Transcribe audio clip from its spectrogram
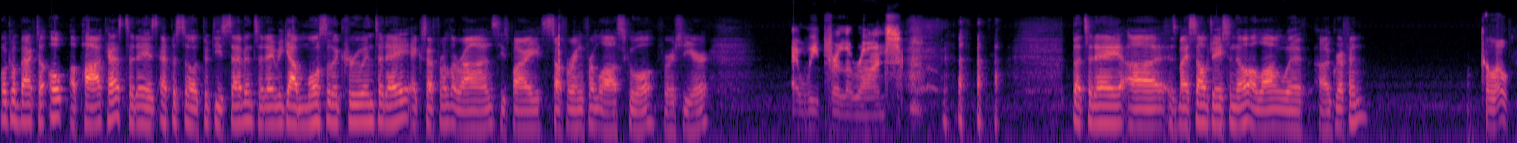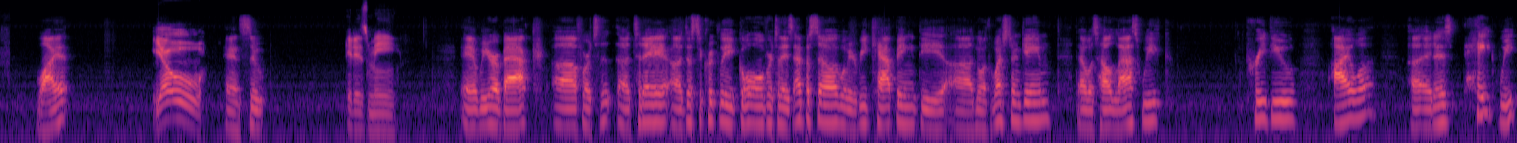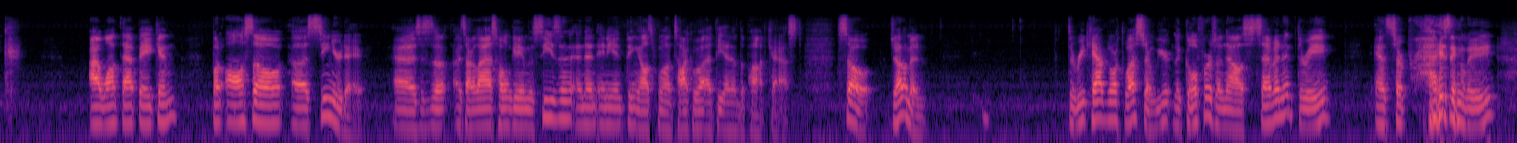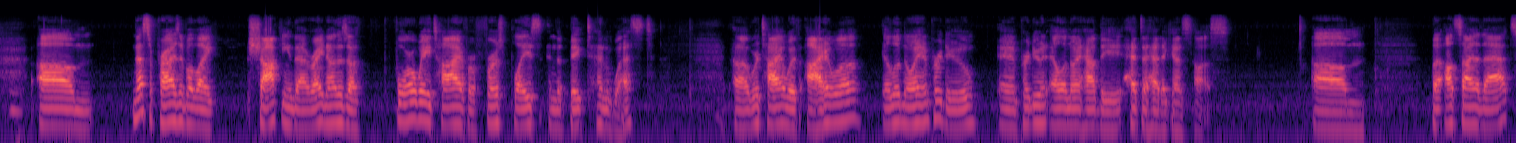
Welcome back to Ope, a podcast. Today is episode 57. Today we got most of the crew in today, except for Laurence. He's probably suffering from law school, first year. I weep for Laurence. but today uh, is myself, Jason O, along with uh, Griffin. Hello. Wyatt. Yo. And Soup. It is me and we are back uh, for t- uh, today. Uh, just to quickly go over today's episode, we'll be recapping the uh, Northwestern game that was held last week. Preview Iowa. Uh, it is hate week. I want that bacon, but also uh, senior day, as is a, as our last home game of the season, and then anything else we want to talk about at the end of the podcast. So, gentlemen, to recap Northwestern, we the Gophers are now seven and three, and surprisingly, um, not surprising, but like shocking that right now there's a four-way tie for first place in the Big Ten West. Uh, we're tied with Iowa, Illinois, and Purdue, and Purdue and Illinois have the head-to-head against us. Um, but outside of that,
